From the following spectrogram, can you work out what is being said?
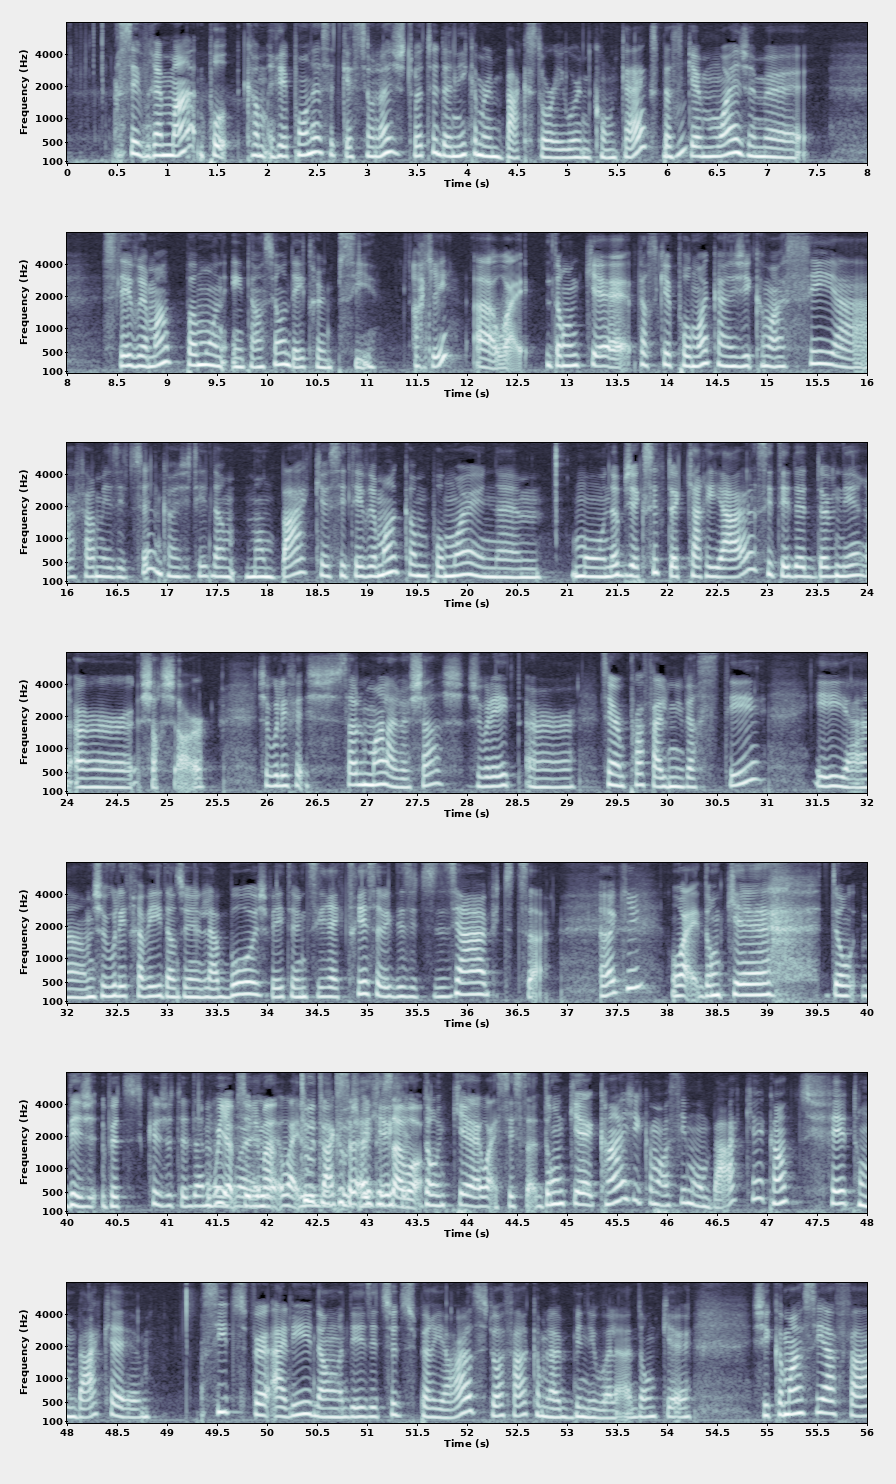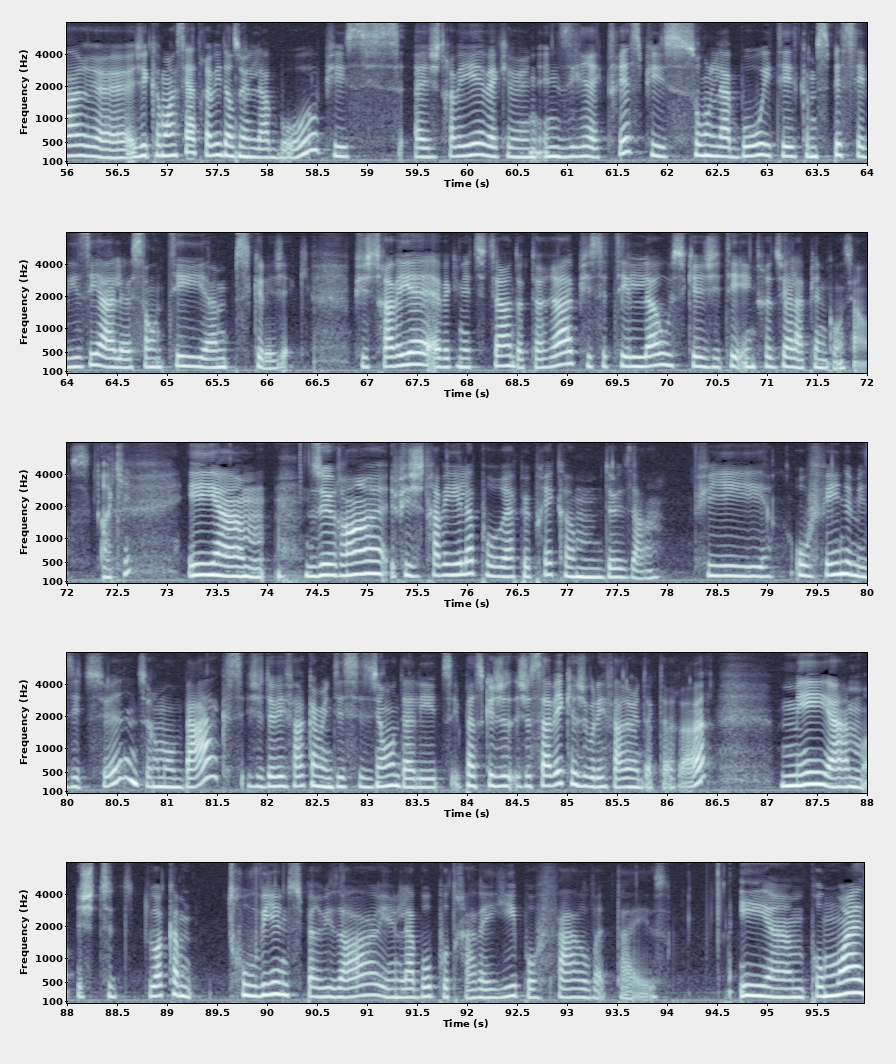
c'est vraiment pour comme répondre à cette question-là, je dois te donner comme un backstory ou un contexte parce mm-hmm. que moi je me c'était vraiment pas mon intention d'être un psy. OK. Ah ouais. Donc euh, parce que pour moi quand j'ai commencé à, faire mes études, quand j'étais dans mon bac, c'était vraiment comme pour moi une euh, mon objectif de carrière, c'était de devenir un chercheur. Je voulais faire seulement la recherche. Je voulais être un, un prof à l'université. Et euh, je voulais travailler dans un labo, je voulais être une directrice avec des étudiants, puis tout ça. OK. Ouais, donc, euh, donc ben, veux-tu que je te donne Oui, absolument. Ouais, tout, tout, tout, je veux tout savoir. Donc, euh, ouais, c'est ça. Donc, quand j'ai commencé mon bac, quand tu fais ton bac, si tu veux aller dans des études supérieures, tu dois faire comme la bénévolat. Donc, j'ai commencé à faire, euh, j'ai commencé à travailler dans un labo, puis euh, j'ai travaillé avec une, directrice, puis son labo était comme spécialisé à la santé euh, psychologique. Puis je travaillais avec une étudiante en doctorat, puis c'était là où j'étais introduite à la pleine conscience. OK. Et durant, puis j'ai travaillé là pour à peu près comme deux ans. Puis, au fin de mes études, durant mon bac, je devais faire comme une décision d'aller, parce que je, savais que je voulais faire un doctorat, mais euh, je, tu dois comme trouver un superviseur et un labo pour travailler, pour faire votre thèse. Et euh, pour moi,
